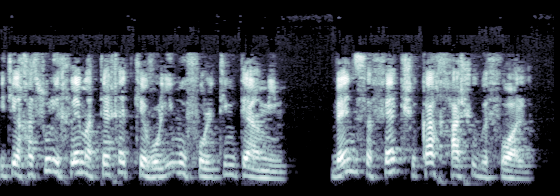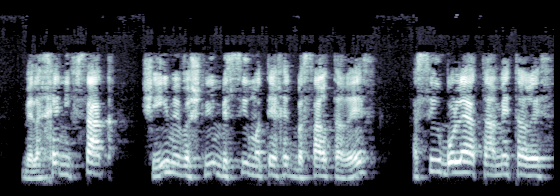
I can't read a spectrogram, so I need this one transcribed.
התייחסו לכלי מתכת כבולים ופולטים טעמים, ואין ספק שכך חשו בפועל, ולכן נפסק שאם מבשלים בסיר מתכת בשר טרף, הסיר בולע טעמי טרף,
